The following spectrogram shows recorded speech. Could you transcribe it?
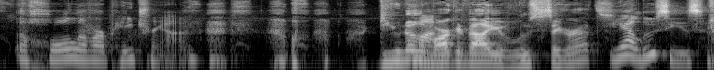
the whole of our Patreon. Do you know the on. market value of loose cigarettes? Yeah, loosies.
